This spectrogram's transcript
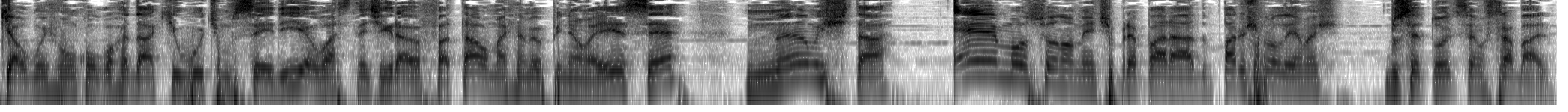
que alguns vão concordar que o último seria o acidente grave ou fatal, mas na minha opinião é esse, é não estar emocionalmente preparado para os problemas do setor de segurança do trabalho.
